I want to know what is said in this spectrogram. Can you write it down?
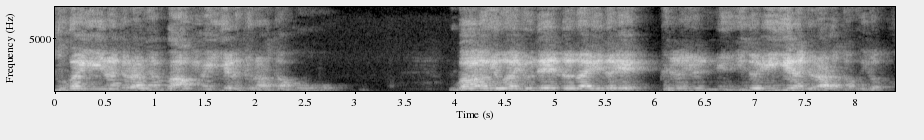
누가 이기는 줄 알면 마귀가 이기는 줄 알았다고. 마귀와 유대인들과 이들이 이들이 이기는 줄 알았다고. 이거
